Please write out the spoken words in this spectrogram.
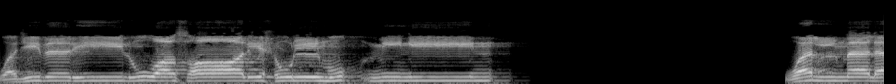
وَجِبْرِيلُ وَصَالِحُ الْمُؤْمِنِينَ. وَالْمَلَائِكَةُ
